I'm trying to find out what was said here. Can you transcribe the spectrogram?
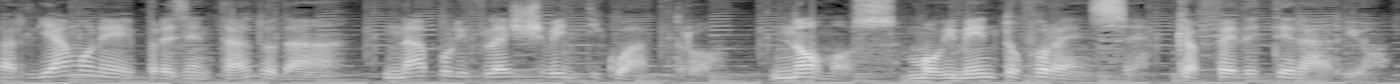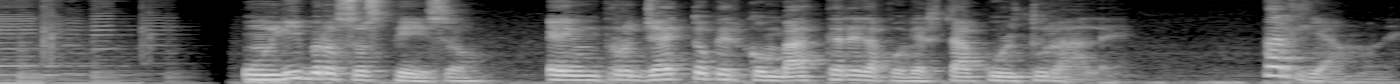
Parliamone è presentato da Napoli Flash 24, Nomos, Movimento Forense, Caffè Letterario. Un libro sospeso è un progetto per combattere la povertà culturale. Parliamone.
